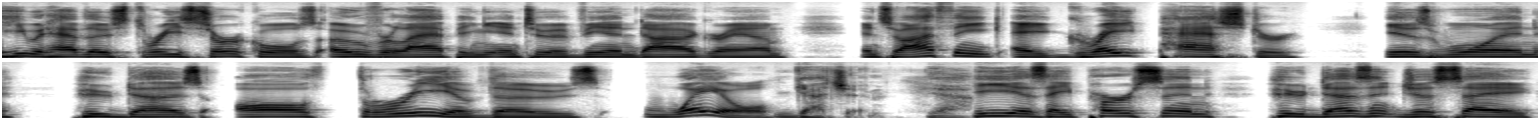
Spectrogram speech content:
he would have those three circles overlapping into a Venn diagram. And so I think a great pastor is one who does all three of those well. Gotcha. Yeah. He is a person who doesn't just say,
